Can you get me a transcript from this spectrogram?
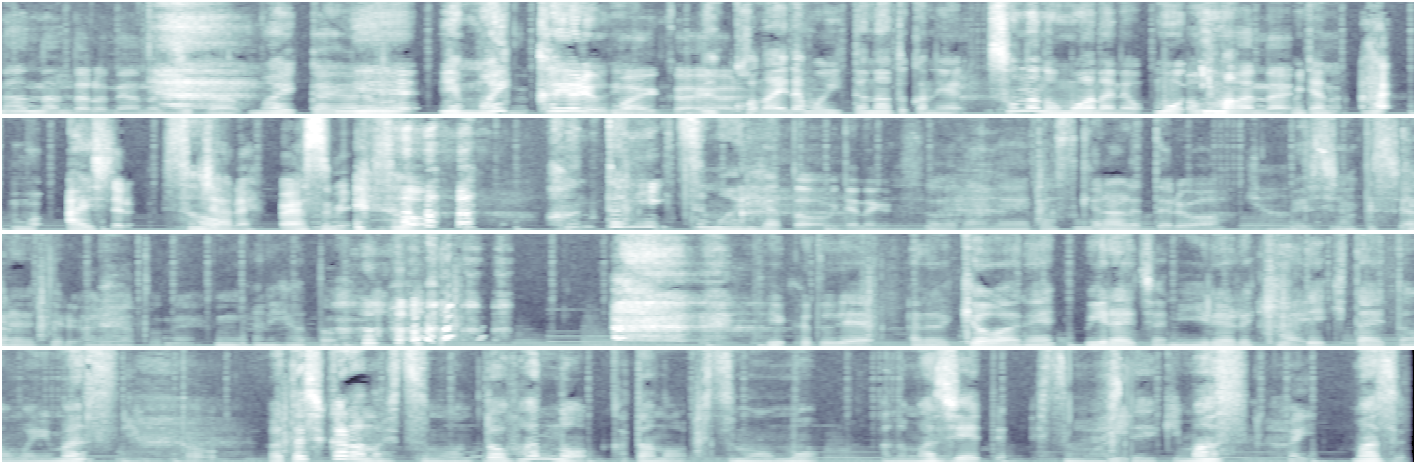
何なんだろうねあの時間。毎回あるわ、ね。いや毎回やるよね。毎回こないだも言ったなとかねそんなの思わないの。もう思今わない。みたいな。うん。はいもう愛してる。そう。じゃあねおやすみ。そう本当にいつもありがとうみたいな。そうだね助けられてるわ。めちゃく私ちゃ。も助けられてる。ありがとうね。うんありがとう。ということであの今日はね未来ちゃんにいろいろ聞いていきたいと思います、私からの質問とファンの方の質問もあの交えて質問していきます、はい。まず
